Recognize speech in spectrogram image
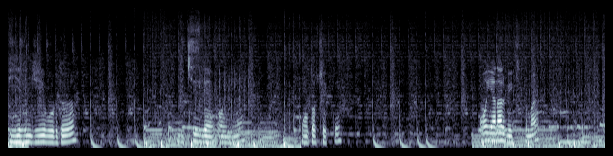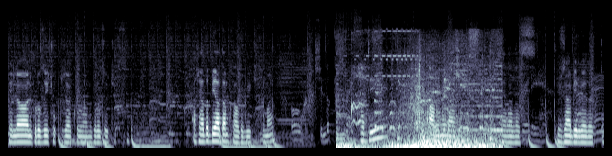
Birinciyi vurdu. Dikizle oynuyor. Molotov çekti. O yanar büyük ihtimal. Helal Groza'yı çok güzel kullandı. Groza çıksın. Aşağıda bir adam kaldı büyük ihtimal. Hadi. Abime lazım. Helal olsun. Güzel bir V4'tü.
